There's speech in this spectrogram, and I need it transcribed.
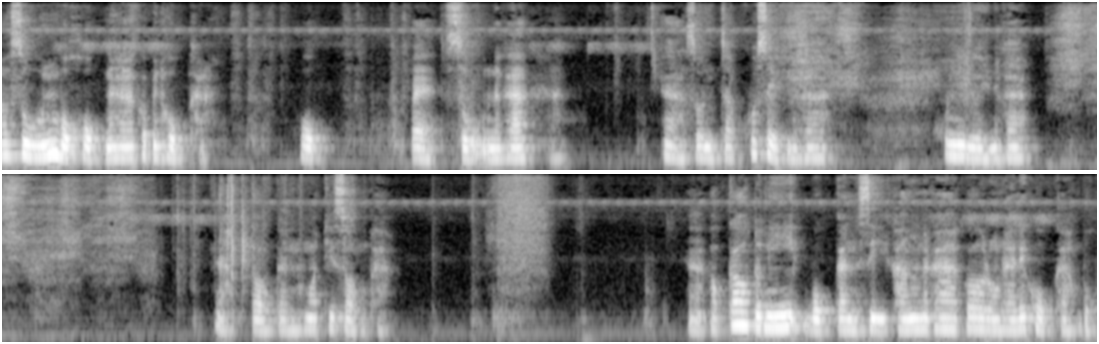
เอาศูนย์บวกหกนะคะ ก็เป็นหกค่ะหกแปดศูนย์นะคะอ่าส่วนจับคู่เศษนะคะคู่นี้เลยนะคะอะต่อกันงวดที่สองค่ะอะเอาเก้าตัวนี้บวกกันสี่ครั้งนะคะ ก็ลงท้ายเลขหกค่ะบวก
